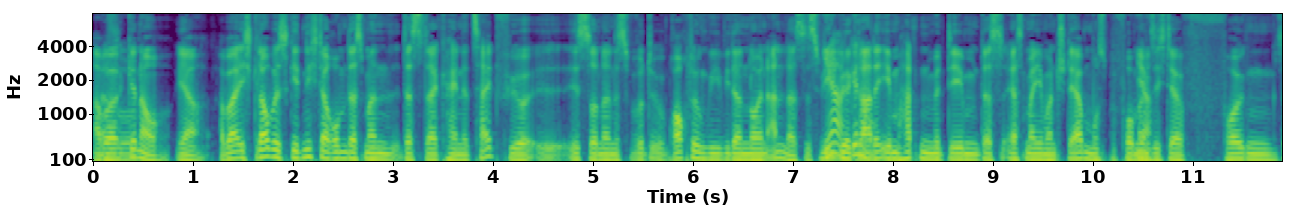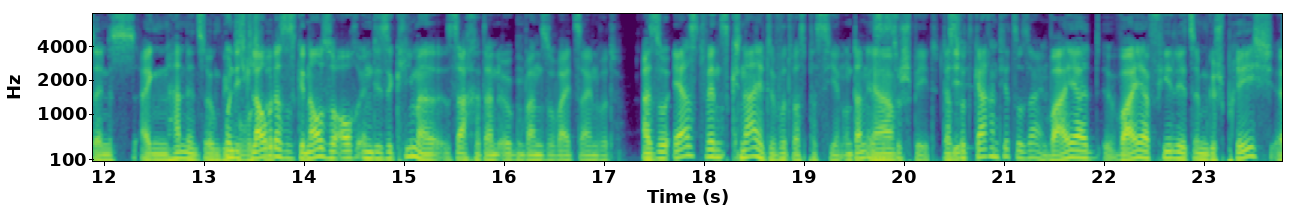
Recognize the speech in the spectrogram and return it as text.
Aber also, genau, ja. Aber ich glaube, es geht nicht darum, dass man, dass da keine Zeit für äh, ist, sondern es wird, braucht irgendwie wieder einen neuen Anlass. Das ist wie Ja, wir genau. gerade eben hatten mit dem, dass erstmal jemand sterben muss, bevor man Ja. sich der Folgen seines eigenen Handelns irgendwie Und ich glaube, wird. dass es genauso auch in diese Klimasache dann irgendwann so weit sein wird. Also erst wenn es knallt, wird was passieren und dann ist Ja. es zu spät. Das wird garantiert so sein. War ja, war ja viel jetzt im Gespräch, äh,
